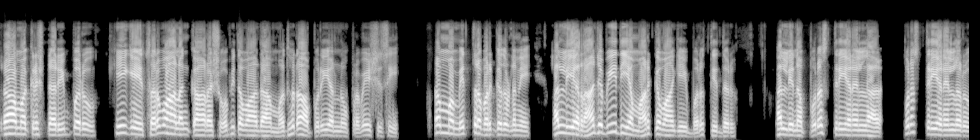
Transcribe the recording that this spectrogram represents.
ರಾಮಕೃಷ್ಣರಿಬ್ಬರು ಹೀಗೆ ಸರ್ವಾಲಂಕಾರ ಶೋಭಿತವಾದ ಮಧುರಾಪುರಿಯನ್ನು ಪ್ರವೇಶಿಸಿ ತಮ್ಮ ಮಿತ್ರ ವರ್ಗದೊಡನೆ ಅಲ್ಲಿಯ ರಾಜಬೀದಿಯ ಮಾರ್ಗವಾಗಿ ಬರುತ್ತಿದ್ದರು. ಅಲ್ಲಿನ ಪುರಸ್ತ್ರೀಯರೆಲ್ಲ ಪುರಸ್ತ್ರೀಯರೆಲ್ಲರೂ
